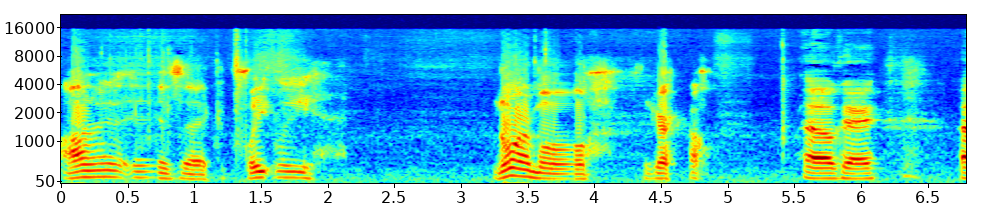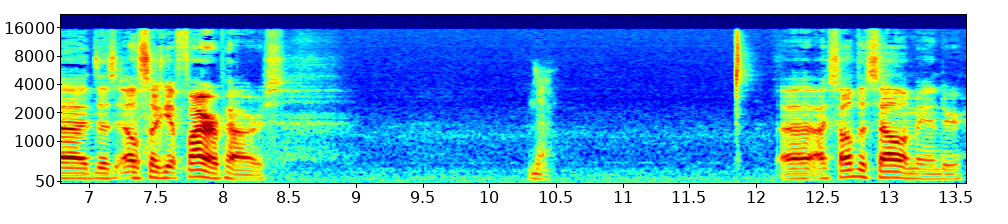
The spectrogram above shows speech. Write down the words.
Anna is a completely normal girl. okay. Uh, does Elsa get fire powers? No. Uh, I saw the salamander.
